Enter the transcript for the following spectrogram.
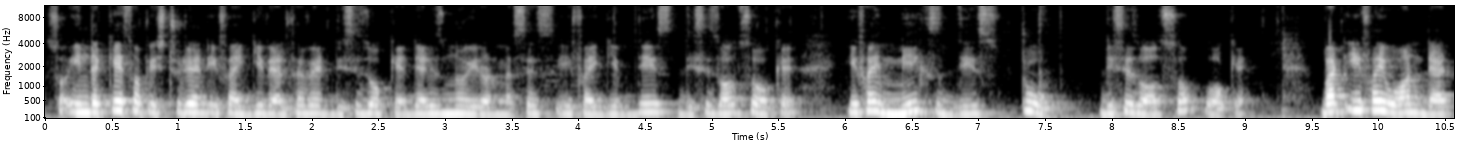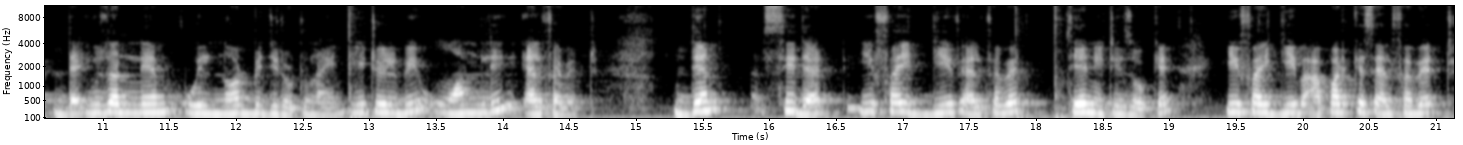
So in the case of student if i give alphabet this is okay. There is no error message if i give this this is also okay. If i mix these two this is also okay. But if i want that the username will not be 0 to 9 it will be only alphabet then see that if i give alphabet then it is okay. If i give uppercase alphabet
